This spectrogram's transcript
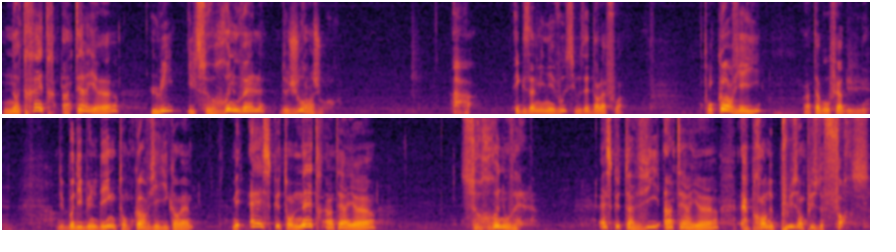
notre être intérieur, lui, il se renouvelle de jour en jour. Ah, examinez-vous si vous êtes dans la foi. Ton corps vieillit, hein, tu as beau faire du bodybuilding, ton corps vieillit quand même mais est-ce que ton être intérieur se renouvelle? Est-ce que ta vie intérieure prend de plus en plus de force?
